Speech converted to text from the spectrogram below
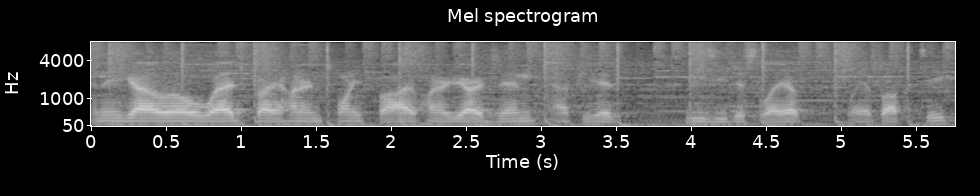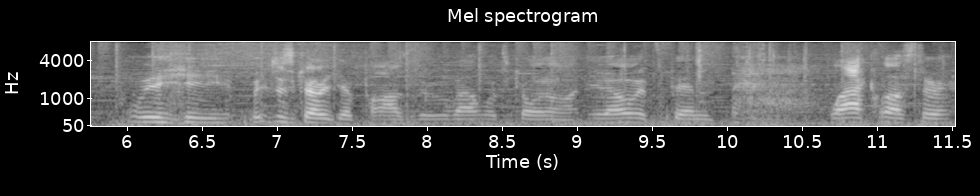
and then you got a little wedge, probably 125, 100 yards in after you hit easy, just lay up, lay up off the tee. We we just got to get positive about what's going on. You know, it's been lackluster.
